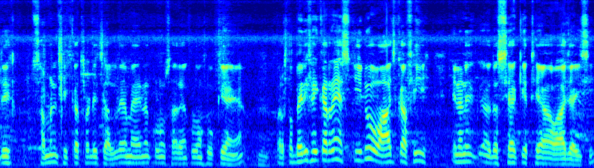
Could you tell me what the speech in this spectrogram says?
ਦੇ ਸਾਹਮਣੇ ਠੇਕਾ ਤੁਹਾਡੇ ਚੱਲ ਰਿਹਾ ਮੈਂ ਇਹਨਾਂ ਕੋਲੋਂ ਸਾਰਿਆਂ ਕੋਲੋਂ ਹੋ ਕੇ ਆਇਆ। ਪਰ ਆਪਾਂ ਵੈਰੀਫਾਈ ਕਰ ਰਹੇ ਹਾਂ ਇਸ ਚੀਜ਼ ਨੂੰ ਆਵਾਜ਼ ਕਾਫੀ ਇਹਨਾਂ ਨੇ ਦੱਸਿਆ ਕਿ ਇੱਥੇ ਆਵਾਜ਼ ਆਈ ਸੀ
